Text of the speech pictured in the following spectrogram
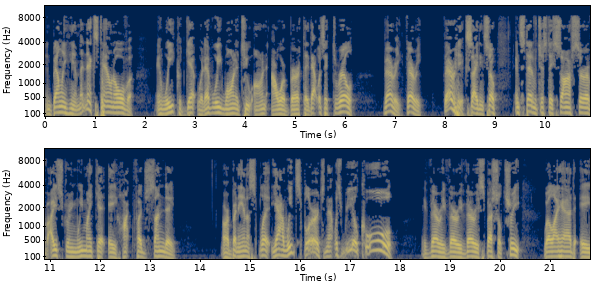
in Bellingham, the next town over, and we could get whatever we wanted to on our birthday. That was a thrill. Very, very, very exciting. So instead of just a soft serve ice cream, we might get a hot fudge sundae or a banana split. Yeah, we'd splurge, and that was real cool a very, very, very special treat. Well, I had a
